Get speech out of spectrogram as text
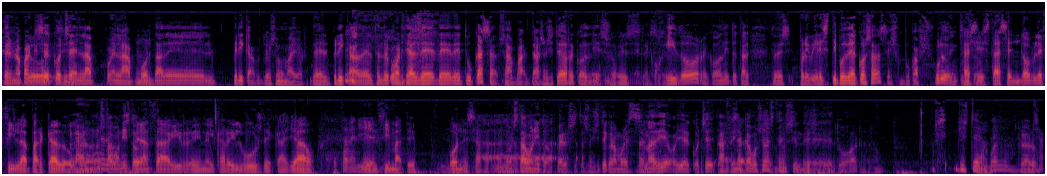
pero no aparques el coche sí. en la, en la Mm. puerta del Prica, yo soy muy mayor, del Prica, del centro comercial de, de, de tu casa. O sea, te vas a un sitio reco- Eso es, recogido, recóndito, tal. Entonces, prohibir ese tipo de cosas es un poco absurdo O incluso. sea, si estás en doble fila aparcado, Claro, no está bonito. Esperanza Aguirre en el carril bus de Callao, Exactamente. y encima te pones a... No está bonito, pero si estás en un sitio que no molestes a nadie, oye, el coche al fin y al cabo es una extensión de, de tu hogar. Claro. Sí, Yo estoy de acuerdo. Claro. O sea,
